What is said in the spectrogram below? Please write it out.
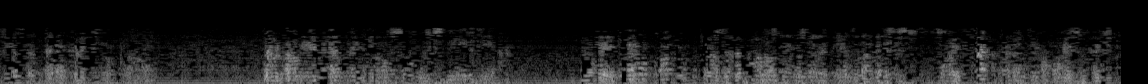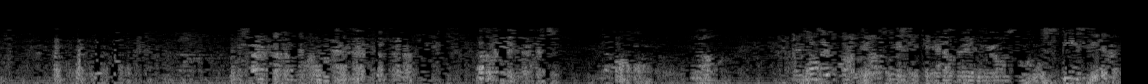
Si es fe en Cristo, claro. Pero también Él me dio su justicia. Ok, quiero que los hermanos que ustedes piensen a veces, soy exactamente como Jesucristo. exactamente como Jesucristo. No, no. Entonces, cuando Dios dice que Él me dio su justicia,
